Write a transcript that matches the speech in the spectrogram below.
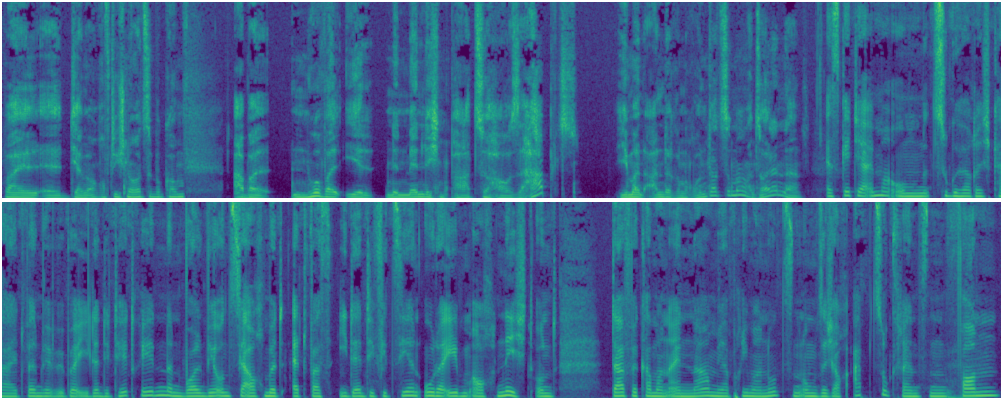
weil äh, die haben auch auf die Schnauze bekommen, aber nur weil ihr einen männlichen Part zu Hause habt, jemand anderen runterzumachen, was soll denn das? Es geht ja immer um Zugehörigkeit. Wenn wir über Identität reden, dann wollen wir uns ja auch mit etwas identifizieren oder eben auch nicht. Und dafür kann man einen Namen ja prima nutzen, um sich auch abzugrenzen von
